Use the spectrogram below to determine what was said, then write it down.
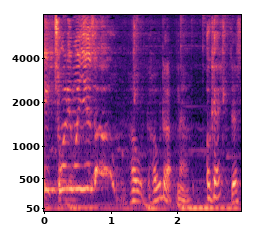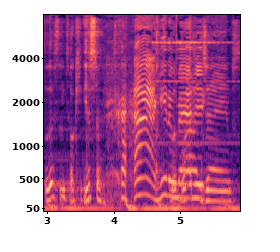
He's 21 years old. Hold, hold up now. Okay. Just listen to Okay. Yes, sir. Get him, LeBron Magic. James,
